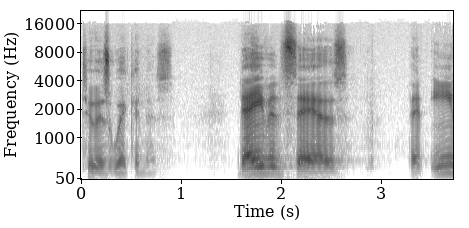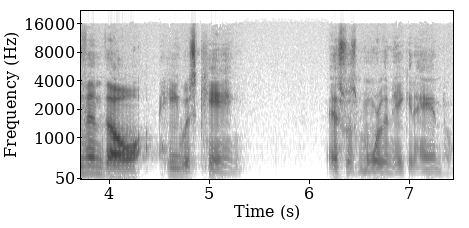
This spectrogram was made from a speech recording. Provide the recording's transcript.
to his wickedness. David says that even though he was king, this was more than he could handle.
